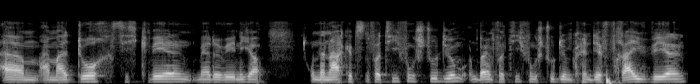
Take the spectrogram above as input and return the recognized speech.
ähm, einmal durch sich quälen, mehr oder weniger. Und danach gibt es ein Vertiefungsstudium und beim Vertiefungsstudium könnt ihr frei wählen,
